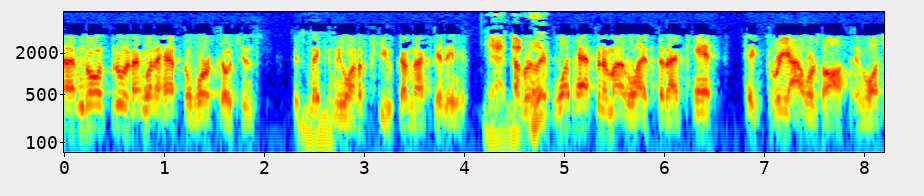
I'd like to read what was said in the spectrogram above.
I'm going through it. I'm going to have to work, coach. It's, it's mm-hmm. making me want to puke. I'm not kidding you. Yeah, now, I'm really like, what happened in my life that I can't take three hours off and watch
